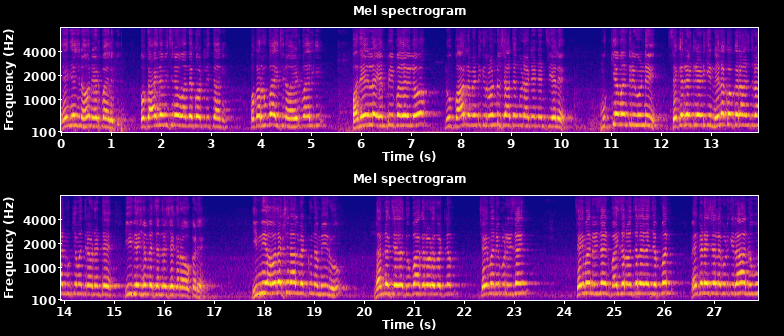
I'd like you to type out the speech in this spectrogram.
ఏం చేసినావు నేడుపాయలకి? ఒక ఆయుధం ఇచ్చినావు వంద కోట్లు ఇస్తా అని ఒక రూపాయి ఇచ్చినావు ఏడుపాయలకి? పదేళ్ళ ఎంపీ పదవిలో నువ్వు పార్లమెంట్కి రెండు శాతం కూడా అటెండెన్స్ ఇవ్వలే ముఖ్యమంత్రి ఉండి సెక్రటరియట్కి నెలకొక రాజురాని ముఖ్యమంత్రి ఎవడంటే ఈ దేశంలో చంద్రశేఖరరావు ఒక్కడే. ఇన్ని అవలక్షణాలు పెట్టుకున్న మీరు నన్ను వచ్చేదో దుబ్బాకలు ఓడగొట్టినాం. చేయమని ఇప్పుడు రిజైన్. చేయమని రిజైన్ పైసలు వంచలేదని చెప్పమని వెంకటేశ్వర్ల గుడికి రా నువ్వు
